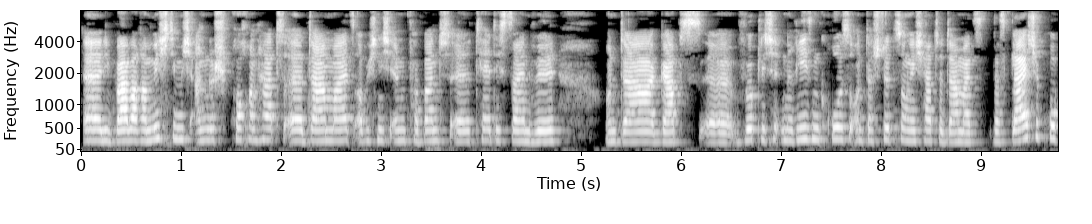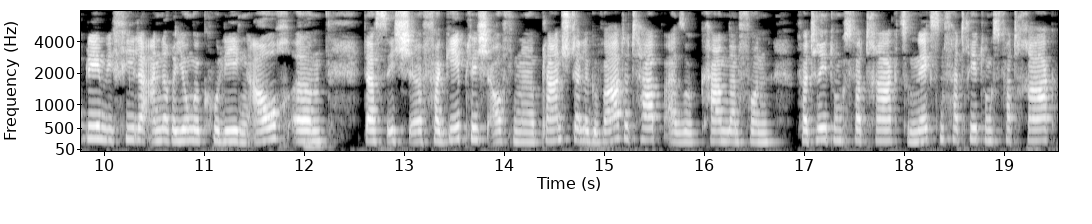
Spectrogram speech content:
äh, die Barbara Mich, die mich angesprochen hat äh, damals, ob ich nicht im Verband äh, tätig sein will. Und da gab's äh, wirklich eine riesengroße Unterstützung. Ich hatte damals das gleiche Problem wie viele andere junge Kollegen auch, ähm, mhm. dass ich äh, vergeblich auf eine Planstelle gewartet habe. Also kam dann von Vertretungsvertrag zum nächsten Vertretungsvertrag.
